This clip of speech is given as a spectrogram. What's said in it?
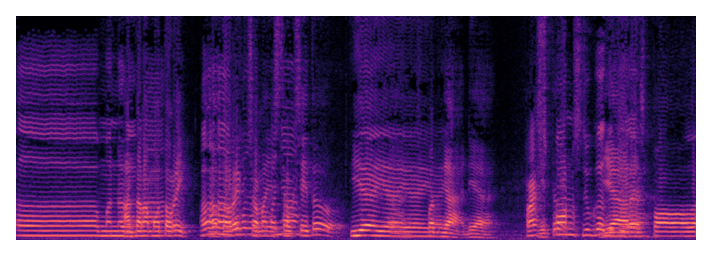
eh, menerima antara motorik, motorik pokoknya- sama pokoknya- instruksi itu Iya iya eh, iya. cepet iya. nggak dia? Respons Itu- juga iya, gitu ya. respon,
